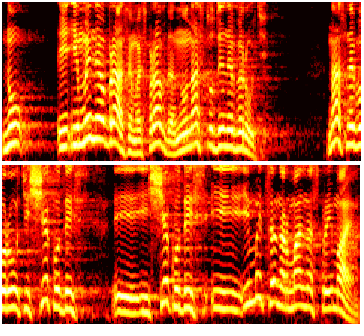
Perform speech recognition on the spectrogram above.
Ну, і, і ми не образимось, правда? Ну, нас туди не беруть. Нас не беруть іще кудись, і, і ще кудись, і, і ми це нормально сприймаємо.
